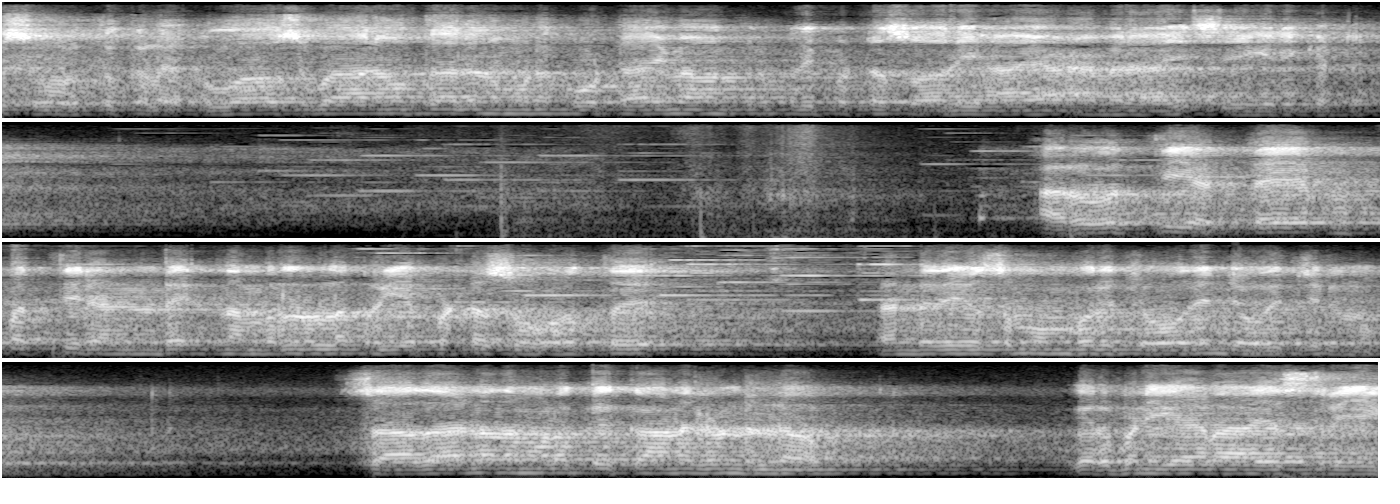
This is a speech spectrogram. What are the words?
സുഹൃത്തുക്കളെ അള്ളാഹു സുബാനോത്താല നമ്മുടെ കൂട്ടായ്മ തൃപ്തിപ്പെട്ട സ്വാലിഹായ അമലായി സ്വീകരിക്കട്ടെ. അറുപത്തിയെട്ട് മുപ്പത്തിരണ്ട് നമ്പറിലുള്ള പ്രിയപ്പെട്ട സുഹൃത്ത് രണ്ട് ദിവസം മുമ്പ് ഒരു ചോദ്യം ചോദിച്ചിരുന്നു. സാധാരണ നമ്മളൊക്കെ കാണലുണ്ടല്ലോ ഗർഭിണികളായ സ്ത്രീകൾ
